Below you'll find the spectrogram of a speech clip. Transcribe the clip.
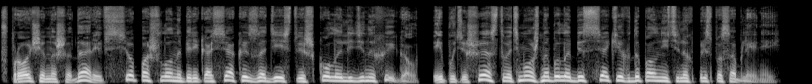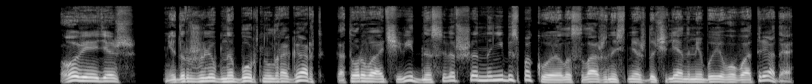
Впрочем, на Шадаре все пошло наперекосяк из-за действий школы ледяных игл, и путешествовать можно было без всяких дополнительных приспособлений. «Увидишь», — недружелюбно буркнул Рогард, которого, очевидно, совершенно не беспокоила слаженность между членами боевого отряда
